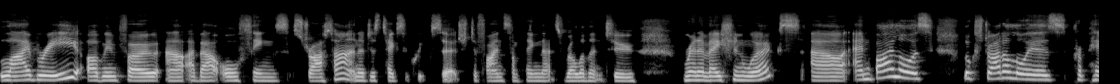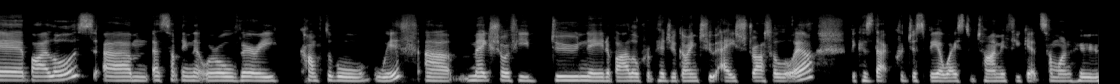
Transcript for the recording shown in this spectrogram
library of info uh, about all things strata. And it just takes a quick search to find something that's relevant to renovation works uh, and bylaws. Look, strata lawyers prepare bylaws. Um, that's something that we're all very comfortable with. Uh, make sure if you do need a bylaw prepared, you're going to a strata lawyer because that could just be a waste of time if you get someone who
